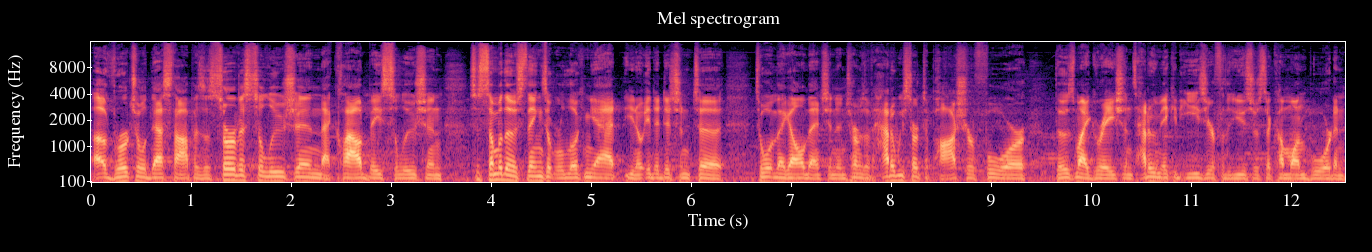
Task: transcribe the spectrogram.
a virtual desktop as a service solution, that cloud-based solution. So some of those things that we're looking at, you know, in addition to, to what Miguel mentioned in terms of how do we start to posture for those migrations, how do we make it easier for the users to come on board and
